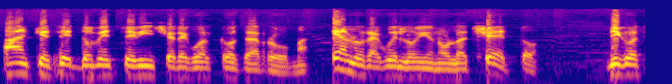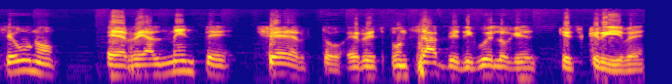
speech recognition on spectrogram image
anche se dovesse vincere qualcosa a Roma. E allora quello io non l'accetto. Dico, se uno è realmente certo e responsabile di quello che, che scrive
